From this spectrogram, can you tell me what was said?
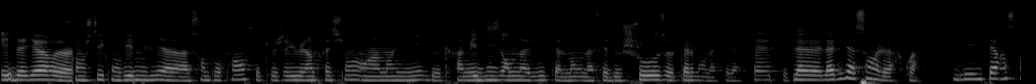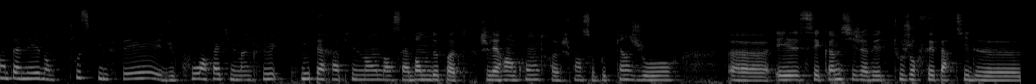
Et d'ailleurs, euh, quand je dis qu'on vit une vie à 100%, c'est que j'ai eu l'impression en un an et demi de cramer 10 ans de ma vie, tellement on a fait de choses, tellement on a fait la fête. La vie à 100 à l'heure, quoi il est hyper instantané dans tout ce qu'il fait et du coup en fait il m'inclut hyper rapidement dans sa bande de potes. Je les rencontre je pense au bout de 15 jours. Euh, et c'est comme si j'avais toujours fait partie de,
